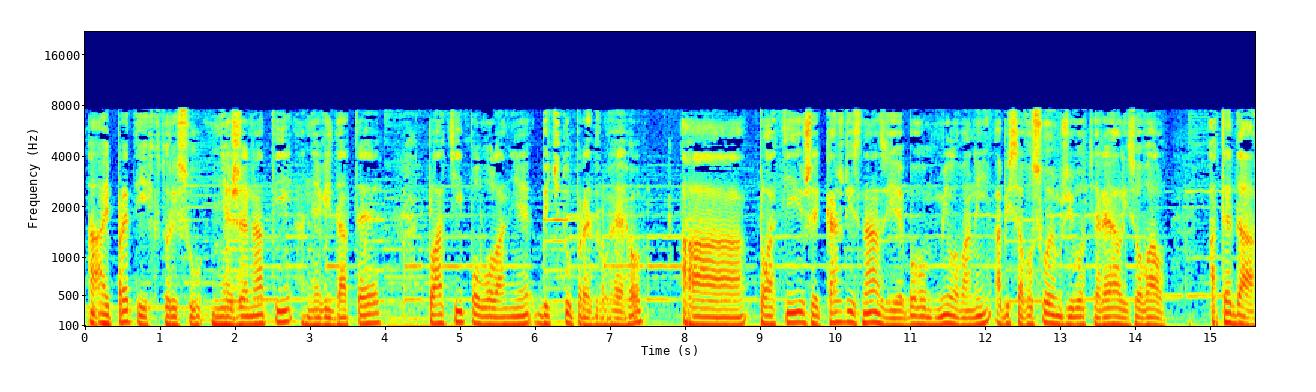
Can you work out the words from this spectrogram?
a aj pre tých, ktorí sú neženatí a nevydaté, platí povolanie byť tu pre druhého a platí, že každý z nás je Bohom milovaný, aby sa vo svojom živote realizoval. A teda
